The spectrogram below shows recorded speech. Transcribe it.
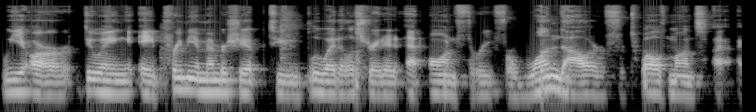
We are doing a premium membership to Blue White Illustrated at On Three for one dollar for twelve months. I, I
